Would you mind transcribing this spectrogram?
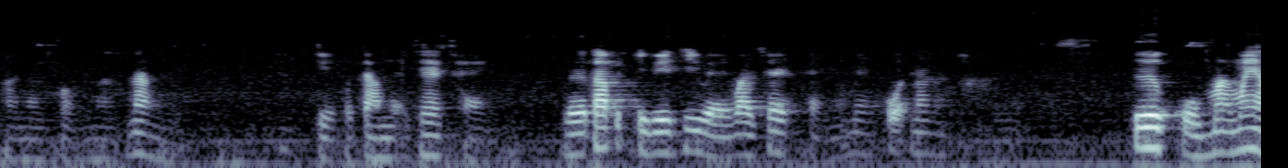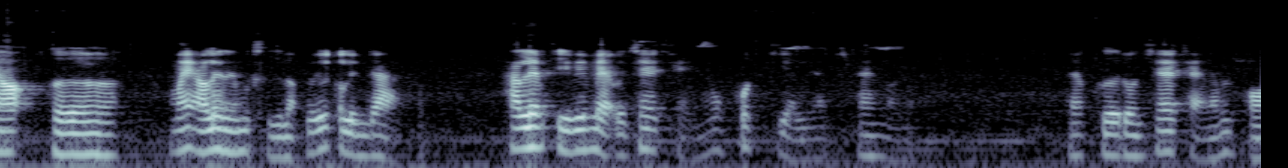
ผ่านนำสองมานั่ง เก็บประจำเลยแช่แข็งหรือถ้าเป็นอีเวนท์ที่แหวว่าแช่แข็งแม่งโคตรนั่ง คือผมไม่เอาเออไม่เอาเล่นในมือถือหรอกหรือก็เล่นยากถ้าเล่นอีเวนแบบแช่แข็งโคตรเกลียดเลยครับแช่หน่อยแล้วคือโดนแช่แข็งแล้วไม่พอ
